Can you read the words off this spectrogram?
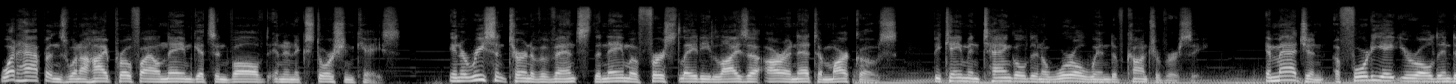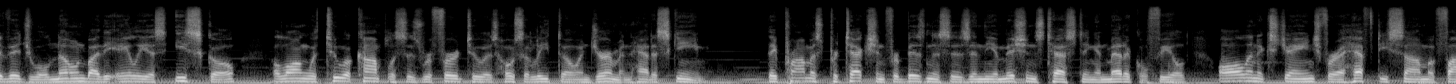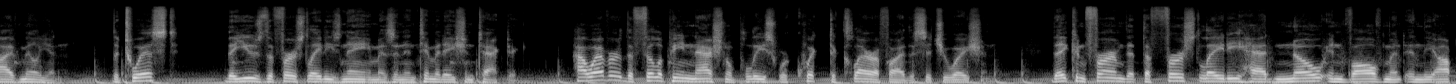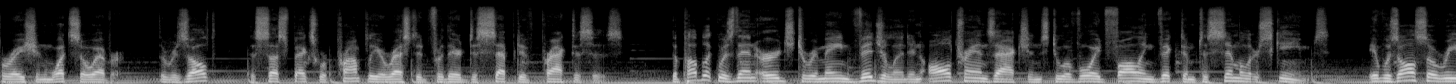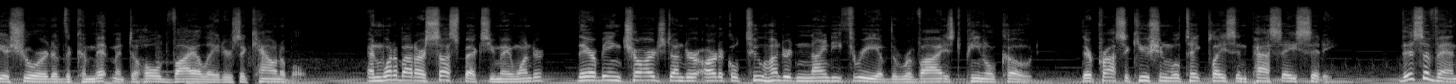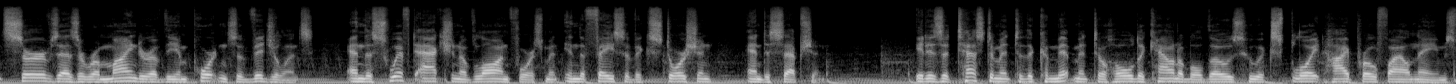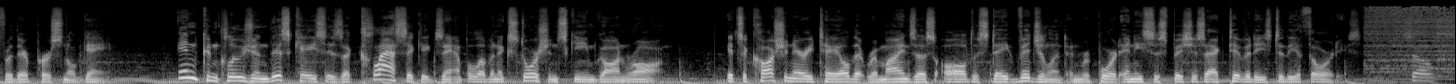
What happens when a high-profile name gets involved in an extortion case? In a recent turn of events, the name of First Lady Liza Araneta Marcos became entangled in a whirlwind of controversy. Imagine a 48-year-old individual known by the alias Isco, along with two accomplices referred to as Joselito and German, had a scheme. They promised protection for businesses in the emissions testing and medical field, all in exchange for a hefty sum of 5 million. The twist? They used the First Lady's name as an intimidation tactic. However, the Philippine National Police were quick to clarify the situation. They confirmed that the First Lady had no involvement in the operation whatsoever. The result? The suspects were promptly arrested for their deceptive practices. The public was then urged to remain vigilant in all transactions to avoid falling victim to similar schemes. It was also reassured of the commitment to hold violators accountable. And what about our suspects, you may wonder? They are being charged under Article 293 of the revised Penal Code. Their prosecution will take place in Pasay City. This event serves as a reminder of the importance of vigilance and the swift action of law enforcement in the face of extortion and deception. It is a testament to the commitment to hold accountable those who exploit high-profile names for their personal gain. In conclusion, this case is a classic example of an extortion scheme gone wrong. It's a cautionary tale that reminds us all to stay vigilant and report any suspicious activities to the authorities. So...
